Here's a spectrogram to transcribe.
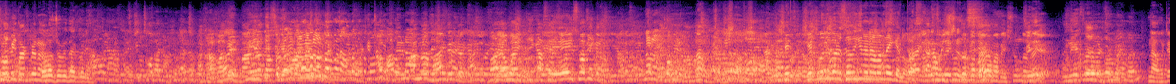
ছবি থাকবে না। কিনা কোনো ছবি থাকবে না। ভাই ভাই ঠিক আছে এই ছবি শেখ মুজিবের ছবি কিনে আমার নাই কেন না ওইটা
